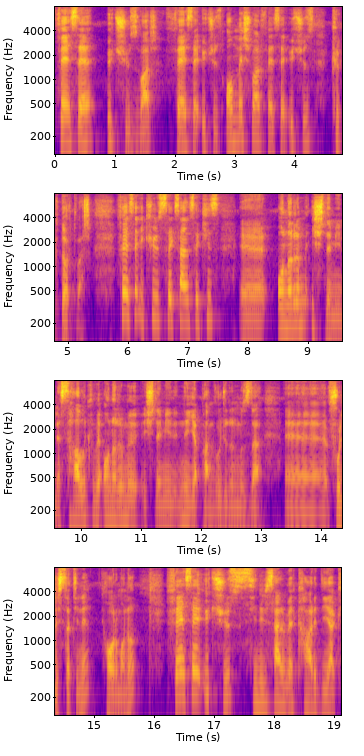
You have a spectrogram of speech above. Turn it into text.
FS 300 var. FS 315 var, FS 344 var. FS 288 e, onarım işlemiyle, sağlık ve onarımı işlemini yapan vücudumuzda e, folistatini, hormonu. FS 300 sinirsel ve kardiyak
